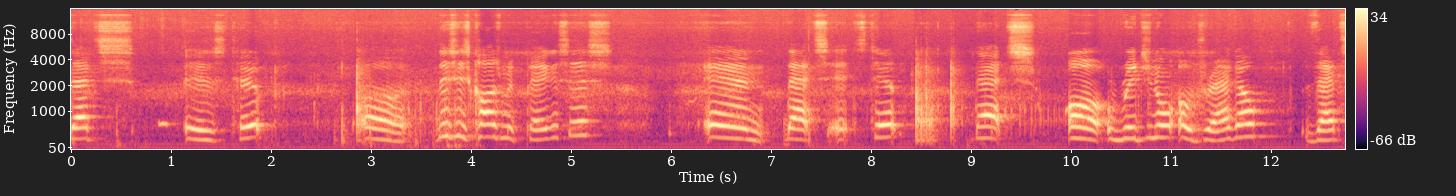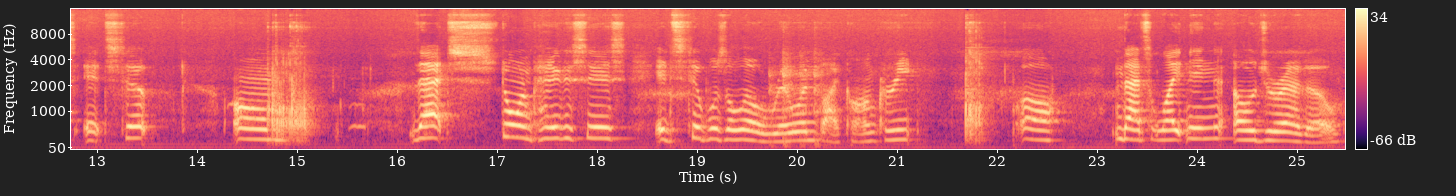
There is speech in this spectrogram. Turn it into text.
that's his tip. Uh, this is Cosmic Pegasus, and that's its tip. That's uh original Eldrago. That's its tip. Um, that's Storm Pegasus. Its tip was a little ruined by concrete. Uh, that's Lightning Eldrago,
